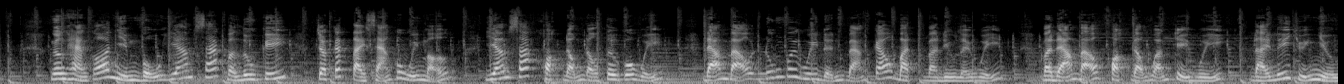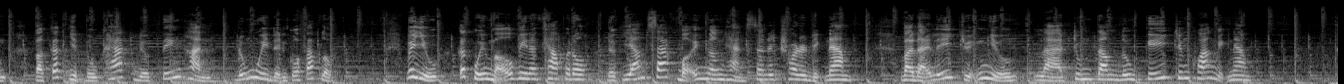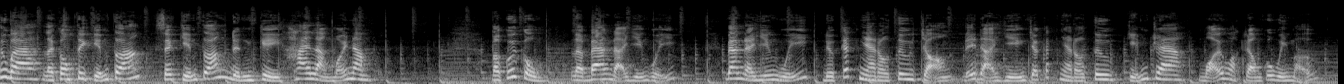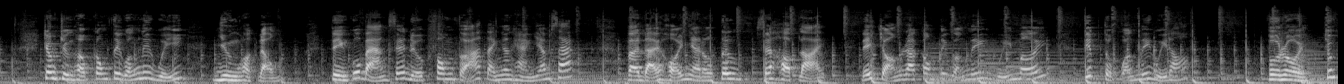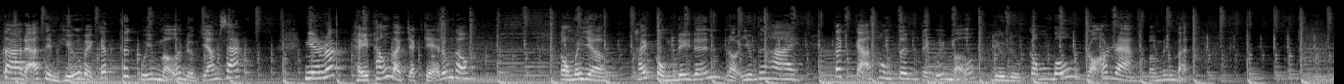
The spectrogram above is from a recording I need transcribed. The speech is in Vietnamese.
Ngân hàng có nhiệm vụ giám sát và lưu ký cho các tài sản của quỹ mở, giám sát hoạt động đầu tư của quỹ, đảm bảo đúng với quy định bản cáo bạch và điều lệ quỹ và đảm bảo hoạt động quản trị quỹ, đại lý chuyển nhượng và các dịch vụ khác được tiến hành đúng quy định của pháp luật. Ví dụ, các quỹ mở Vinacapital được giám sát bởi Ngân hàng Standard Chartered Việt Nam và đại lý chuyển nhượng là Trung tâm Lưu ký Chứng khoán Việt Nam. Thứ ba là công ty kiểm toán sẽ kiểm toán định kỳ hai lần mỗi năm. Và cuối cùng là ban đại diện quỹ. Ban đại diện quỹ được các nhà đầu tư chọn để đại diện cho các nhà đầu tư kiểm tra mỗi hoạt động của quỹ mở. Trong trường hợp công ty quản lý quỹ dừng hoạt động, tiền của bạn sẽ được phong tỏa tại ngân hàng giám sát và đại hội nhà đầu tư sẽ họp lại để chọn ra công ty quản lý quỹ mới tiếp tục quản lý quỹ đó. Vừa rồi, chúng ta đã tìm hiểu về cách thức quỹ mở được giám sát. Nghe rất hệ thống và chặt chẽ đúng không? Còn bây giờ, hãy cùng đi đến nội dung thứ hai. Tất cả thông tin về quỹ mở đều được công bố rõ ràng và minh bạch.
